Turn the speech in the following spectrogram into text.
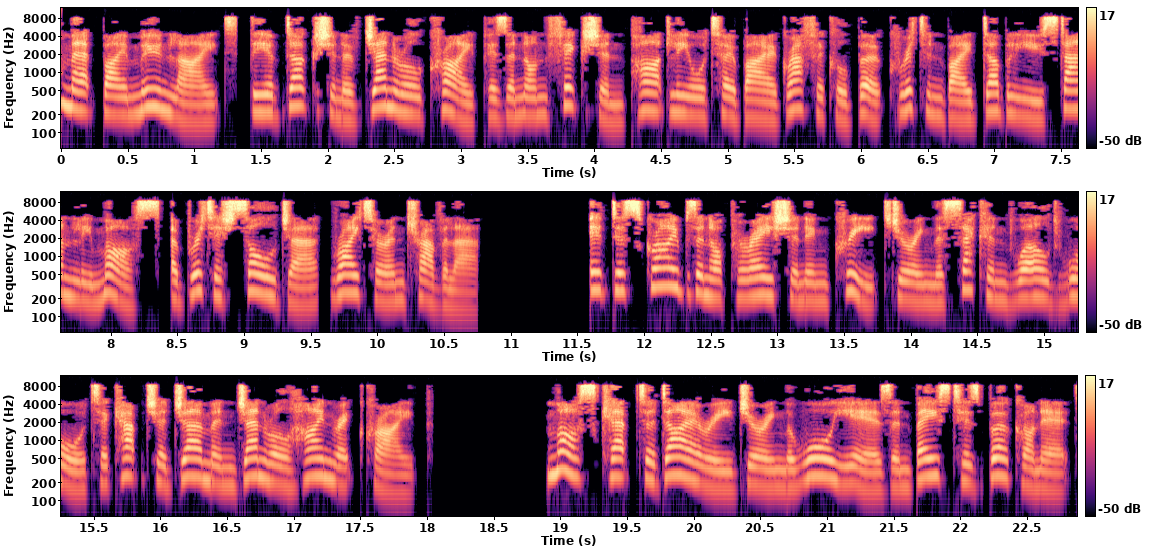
Met by Moonlight, The Abduction of General Kreipe is a non-fiction partly autobiographical book written by W. Stanley Moss, a British soldier, writer and traveller. It describes an operation in Crete during the Second World War to capture German General Heinrich Kreipe. Moss kept a diary during the war years and based his book on it.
